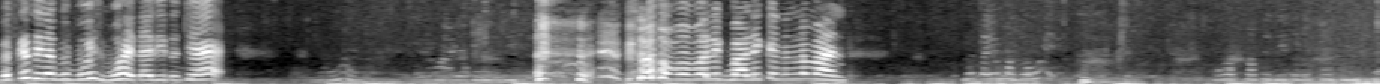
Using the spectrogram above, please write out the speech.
Ba't kasi nagbubuhis buhay tayo dito, Che? Babalik-balik ka na naman. Ano tayo magawa eh? Harap kasi dito na tayo dito.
